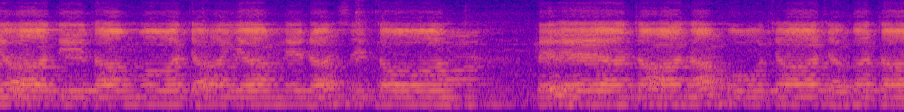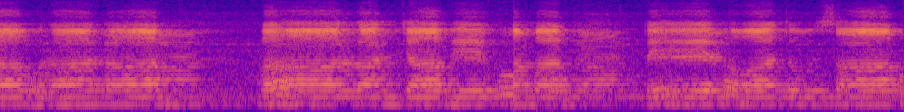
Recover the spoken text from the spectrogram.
ยติธรรมโมจายังนิดัสสิโตเต ตุสาพ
